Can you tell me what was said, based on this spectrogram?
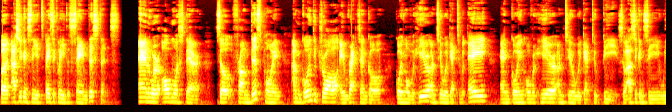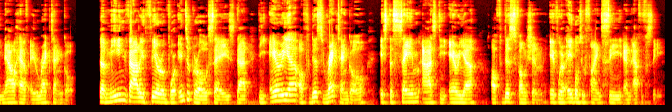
But as you can see, it's basically the same distance. And we're almost there. So from this point, I'm going to draw a rectangle going over here until we get to A and going over here until we get to B. So as you can see, we now have a rectangle. The mean value theorem for integral says that the area of this rectangle is the same as the area of this function if we're able to find c and f of c.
